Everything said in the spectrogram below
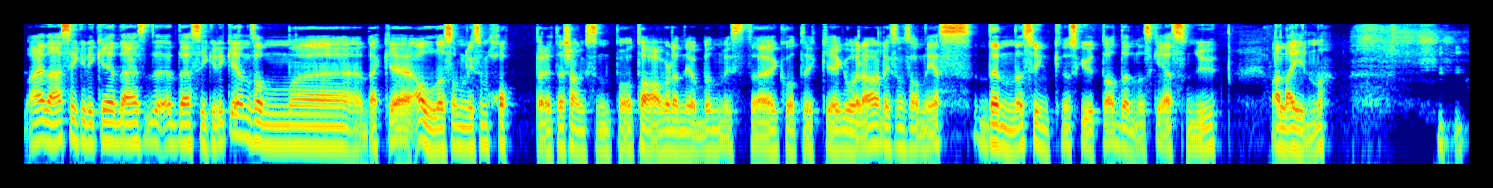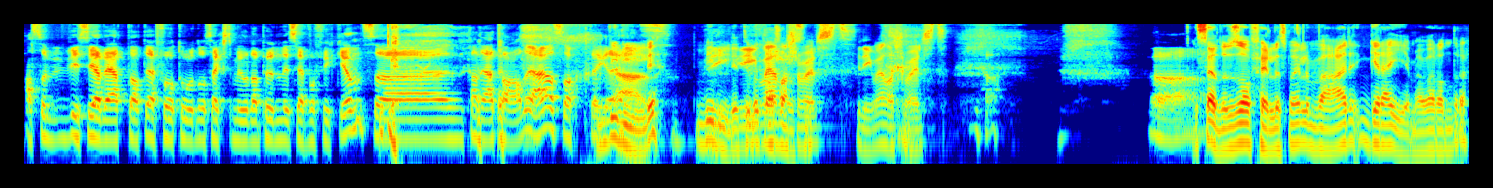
Nei det, er sikkert ikke, det, er, det er sikkert ikke en sånn eh, Det er ikke alle som liksom hopper etter sjansen på å ta over den jobben hvis eh, Kotik går av. Liksom sånn Yes, denne synkende skuta, denne skal jeg snu aleine. Altså, Hvis jeg vet at jeg får 260 millioner pund hvis jeg får fykken, så kan jeg ta det, jeg, altså. Villig. Villig til å ta sjansen. Ring meg når som helst. Ja. Sender du sånn fellesmail 'vær greie med hverandre'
